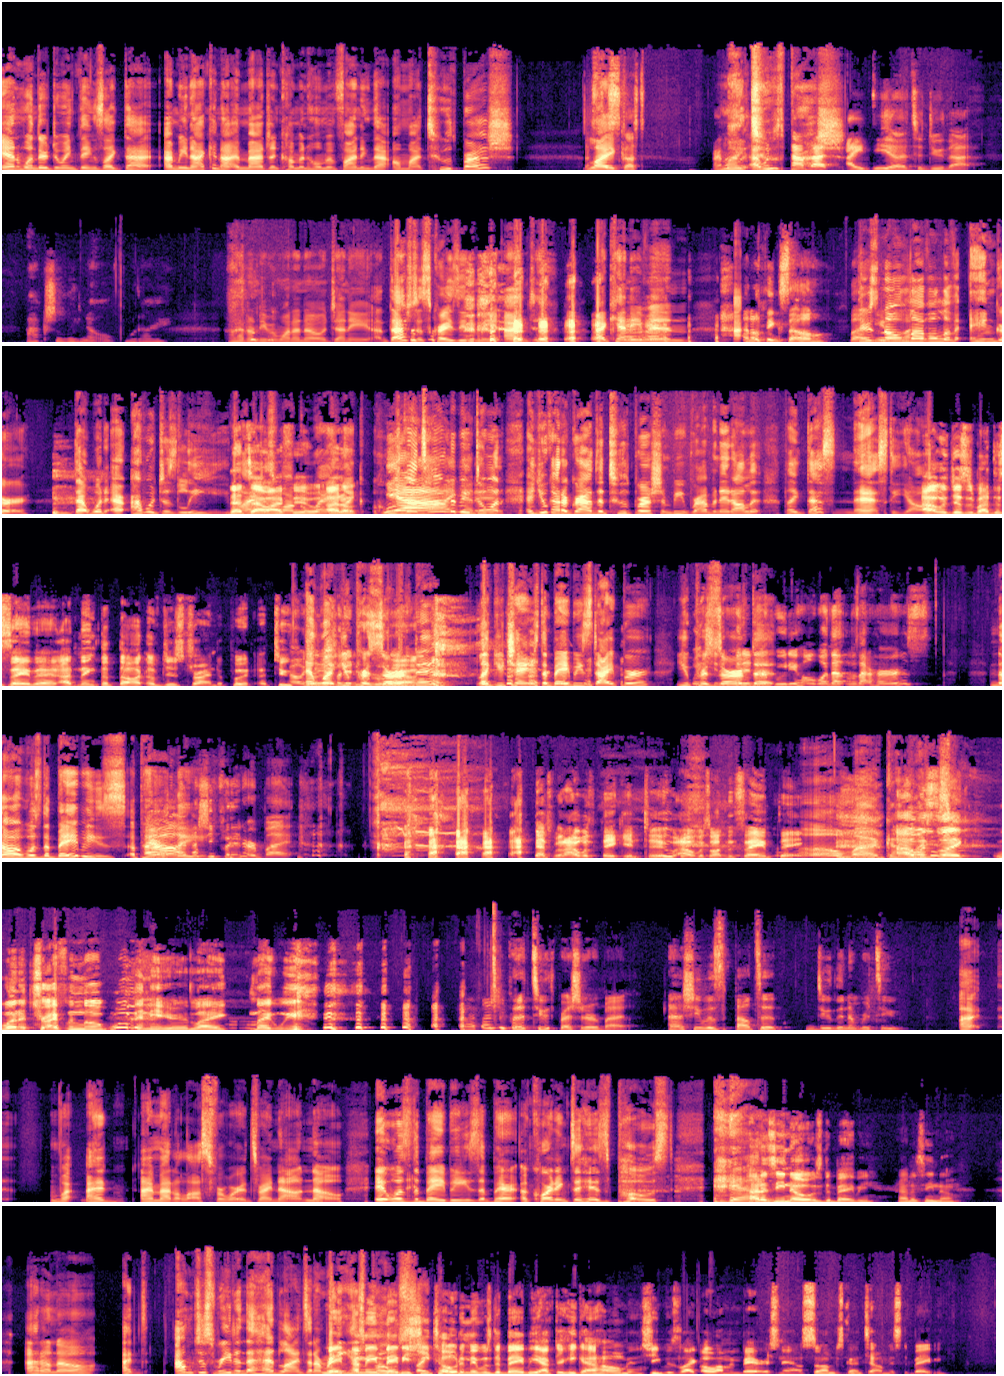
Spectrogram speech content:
And when they're doing things like that. I mean, I cannot imagine coming home and finding that on my toothbrush. Like Disgusting. I, my I wouldn't have that idea to do that. Actually, no. Would I? I don't even want to know, Jenny. That's just crazy to me. I, just, I can't even. I don't think so. But There's no know, I- level of anger that would. I would just leave. That's I'd how I feel. away. I don't- Like who's Yeah, got time I to be get it. doing? And you gotta grab the toothbrush and be rubbing it all. It like that's nasty, y'all. I was just about to say that. I think the thought of just trying to put a oh, toothbrush and what you preserved Around- it? Like you changed the baby's diaper. You Wait, she put it preserved in her the. booty hole. Was that was that hers? No, it was the baby's. Oh, Apparently, I she put in her butt. That's what I was thinking too. I was on the same thing. oh my god! I was like, what a trifling little woman here. Like, like we. I thought she put a toothbrush in her butt as she was about to do the number two. I, what I I'm at a loss for words right now. No, it was the babies, according to his post. And How does he know it was the baby? How does he know? I don't know. I I'm just reading the headlines and I'm reading Maybe, I mean, post, maybe she told him it was the baby after he got home, and she was like, "Oh, I'm embarrassed now, so I'm just gonna tell him it's the baby."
